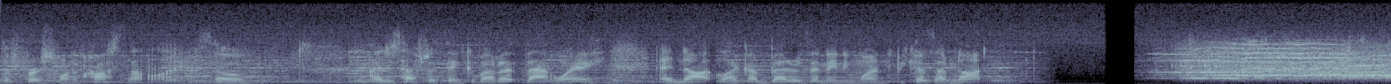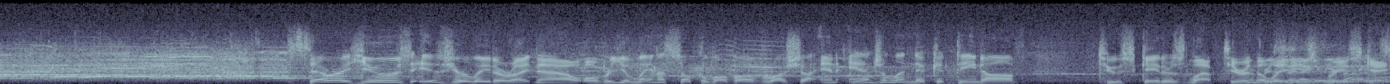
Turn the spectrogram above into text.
the first one across that line. So I just have to think about it that way and not like I'm better than anyone because I'm not. Sarah Hughes is your leader right now over Yelena Sokolova of Russia and Angela Nikodinov. Two skaters left here in the ladies free skate.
